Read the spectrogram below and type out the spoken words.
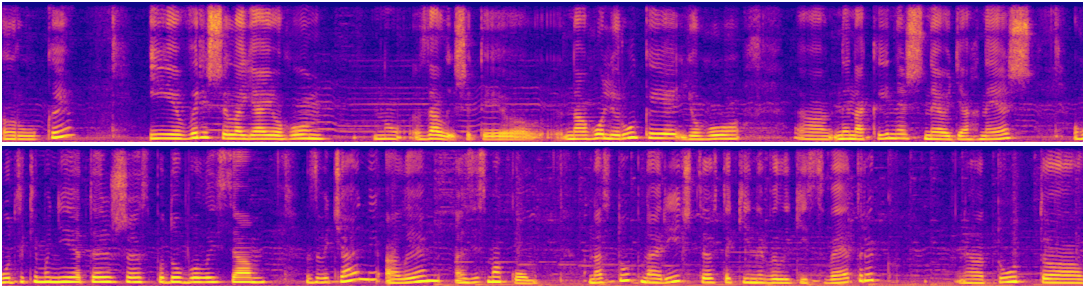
руки, і вирішила я його ну, залишити. На голі руки його не накинеш, не одягнеш. Гудзики мені теж сподобалися звичайні, але зі смаком. Наступна річ це ось такий невеликий светрик. Е, тут е,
